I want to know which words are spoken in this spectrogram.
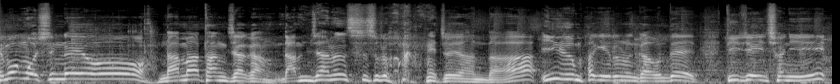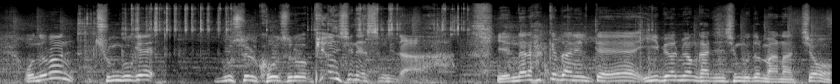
제목 멋있네요. 남아 당자강. 남자는 스스로 강해져야 한다. 이 음악이 흐르는 가운데 DJ 천이 오늘은 중국의 무술 고수로 변신했습니다. 옛날에 학교 다닐 때 이 별명 가진 친구들 많았죠.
